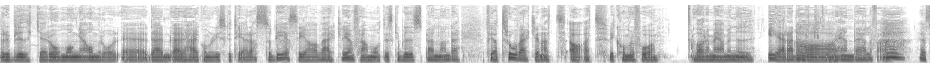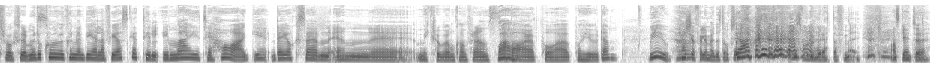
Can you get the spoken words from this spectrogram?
rubriker och många områden eh, där, där det här kommer att diskuteras. Så det ser jag verkligen fram emot. Det ska bli spännande. För jag tror verkligen att, ja, att vi kommer att få vara med om en ny era där ja. mycket kommer att hända i alla fall. Jag tror också det. Men då kommer vi kunna dela, för jag ska till i maj till Haag. Det är också en, en eh, mikrobiomkonferens wow. bara på, på huden. Wow. Kanske jag följer med dit också. Ja. Eller så får du berätta för mig. Man ska ju inte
